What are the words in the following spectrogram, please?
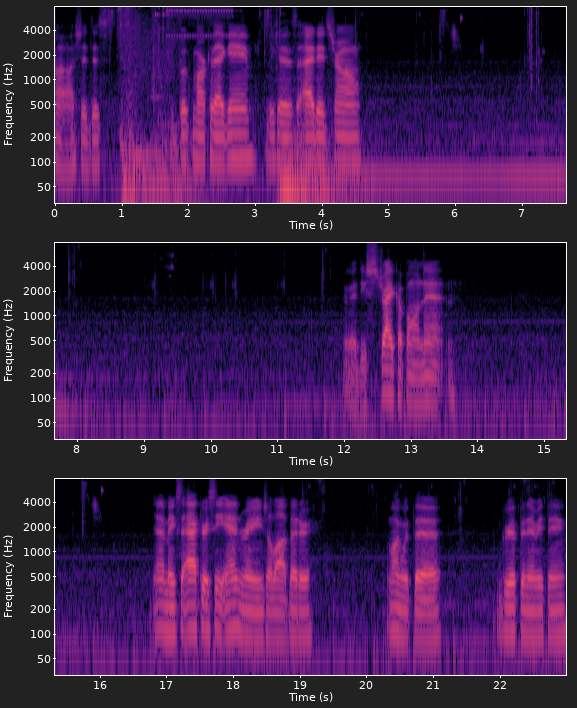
Oh, I should just bookmark that game because I did strong. We're gonna do strike up on that. Yeah, it makes the accuracy and range a lot better. Along with the grip and everything.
